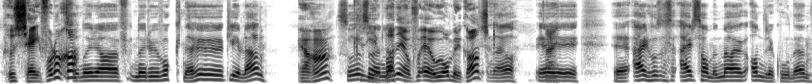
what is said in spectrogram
Hva du sier for Så noe? når, jeg- når hun våkner, hun Cleveland Jaha. Så- så. Cleveland er jo, er jo amerikansk. Nei da. Jeg er, hos, er sammen med andrekonen.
